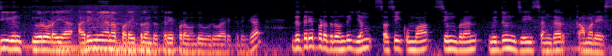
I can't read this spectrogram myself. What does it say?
ஜீவந்த் இவருடைய அருமையான படைப்பில் இந்த திரைப்படம் வந்து உருவாயிருக்குதுங்க. இந்த திரைப்படத்தில் வந்து எம் சசிகுமார் சிம்ரன் மிதுன் ஜெய்சங்கர் கமலேஷ்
